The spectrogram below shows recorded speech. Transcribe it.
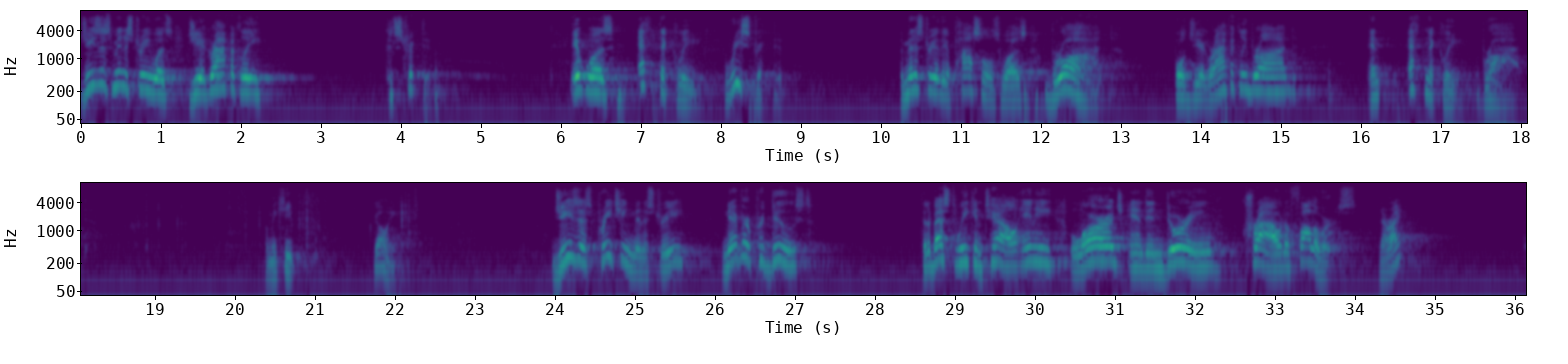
Jesus' ministry was geographically constricted. It was ethnically restricted. The ministry of the apostles was broad, both geographically broad and ethnically broad. Let me keep going. Jesus' preaching ministry never produced, to the best we can tell, any large and enduring crowd of followers. Isn't that right?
